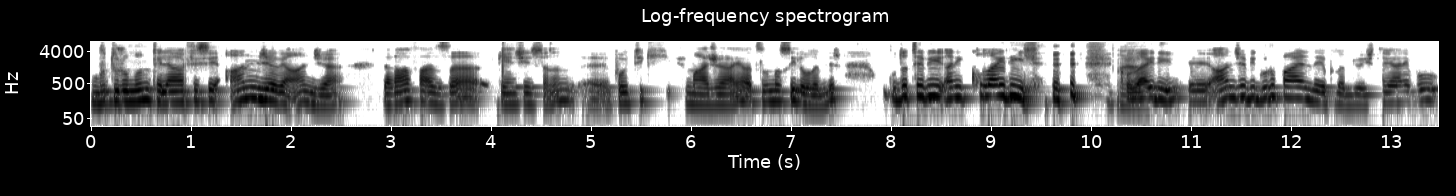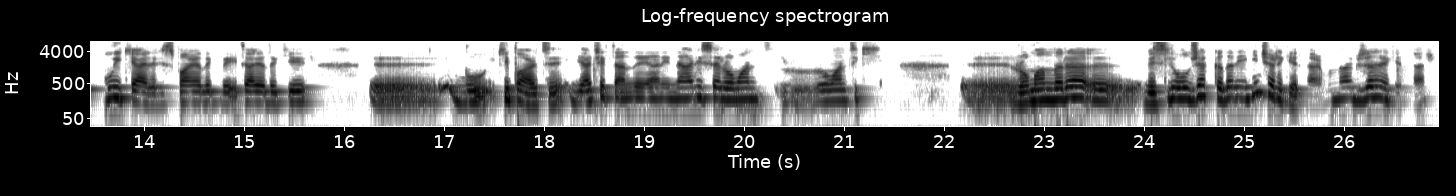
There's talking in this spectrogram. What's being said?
bu durumun telafisi anca ve anca daha fazla genç insanın e, politik maceraya atılmasıyla olabilir. Bu da tabii hani kolay değil. kolay evet. değil. E, anca bir grup halinde yapılabiliyor işte. Yani bu bu hikayeler İspanya'daki ve İtalya'daki e, bu iki parti gerçekten de yani neredeyse romant, romantik e, romanlara e, vesile olacak kadar ilginç hareketler. Bunlar güzel hareketler.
